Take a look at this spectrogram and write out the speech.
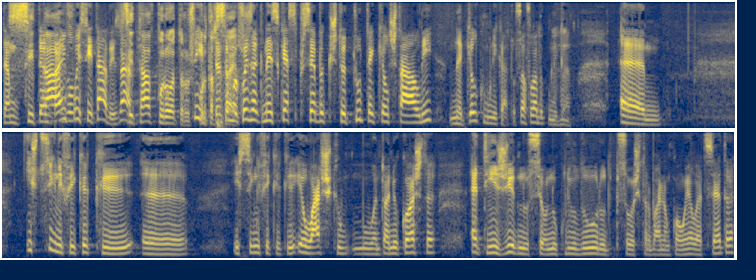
Tam, citado, também foi citado, exato. Citado por outros, Sim, por portanto, terceiros. é uma coisa que nem sequer se percebe que estatuto é que ele está ali naquele comunicado. Estou só a falar do comunicado. Uhum. Um, isto significa que uh, isto significa que eu acho que o, o António Costa, atingido no seu núcleo duro de pessoas que trabalham com ele, etc.,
